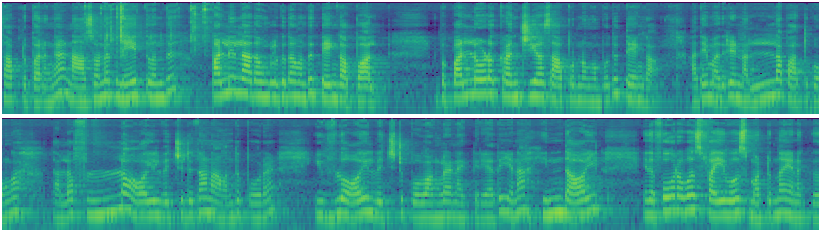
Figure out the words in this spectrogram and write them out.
சாப்பிட்டு பாருங்கள் நான் சொன்னது நேற்று வந்து பல் இல்லாதவங்களுக்கு தான் வந்து தேங்காய் பால். இப்போ பல்லோட க்ரன்ச்சியாக சாப்பிட்ணுங்கும் போது தேங்காய் அதே மாதிரியே நல்லா பார்த்துக்கோங்க தலை ஃபுல்லாக ஆயில் வச்சுட்டு தான் நான் வந்து போகிறேன் இவ்வளோ ஆயில் வச்சுட்டு போவாங்களா எனக்கு தெரியாது. ஏன்னா இந்த ஆயில் இந்த ஃபோர் ஹவர்ஸ் ஃபைவ் ஹவர்ஸ் மட்டும்தான் எனக்கு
